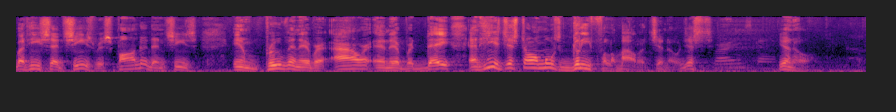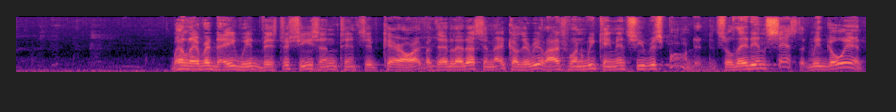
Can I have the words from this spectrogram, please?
But he said she's responded and she's improving every hour and every day. And he's just almost gleeful about it, you know. Just, you know. Well, every day we'd visit her. She's in intensive care, all right, but they'd let us in there because they realized when we came in, she responded. And so they'd insist that we'd go in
